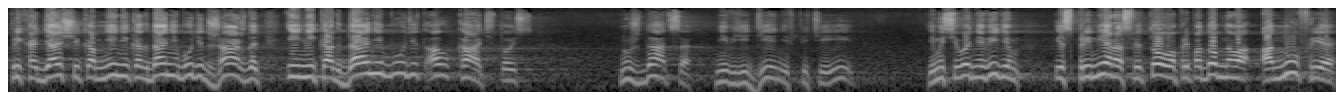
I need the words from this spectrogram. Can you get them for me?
приходящий ко мне никогда не будет жаждать и никогда не будет алкать, то есть нуждаться ни в еде, ни в питье. И мы сегодня видим из примера святого преподобного Ануфрия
